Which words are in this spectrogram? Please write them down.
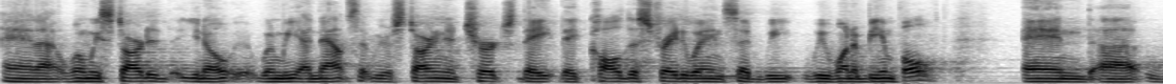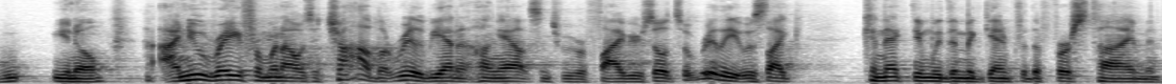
And uh, when we started, you know, when we announced that we were starting a church, they, they called us straight away and said, we, we want to be involved. And, uh, you know, I knew Ray from when I was a child, but really we hadn't hung out since we were five years old. So really it was like connecting with them again for the first time and,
